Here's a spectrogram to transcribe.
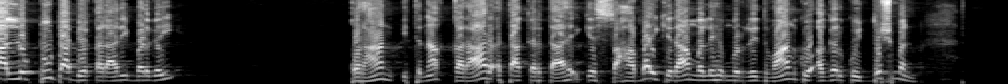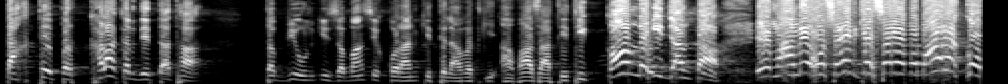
ताल्लुक टूटा बेकरारी बढ़ गई। कुरान इतना करार अता करता है कि साहबा किराम रिदवान को अगर कोई दुश्मन तख्ते पर खड़ा कर देता था, तब भी उनकी जबान से कुरान की तिलावत की आवाज़ आती थी। कौन नहीं जानता? इमाम हुसैन के सर मुबारक को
